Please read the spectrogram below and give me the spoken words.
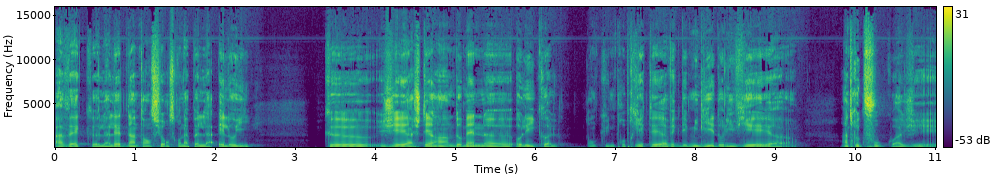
avec la lettre d'intention, ce qu'on appelle la LOI, que j'ai acheté un domaine euh, oléicole, donc une propriété avec des milliers d'oliviers, euh, un truc fou quoi. J'ai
